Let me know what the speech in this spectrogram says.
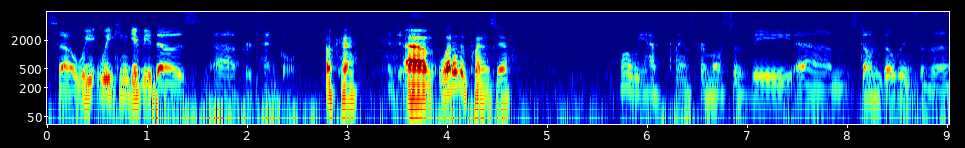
so we, we can give you those uh, for ten gold. Okay. addition. Um, what other plans do you have? well, we have plans for most of the um, stone buildings in the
